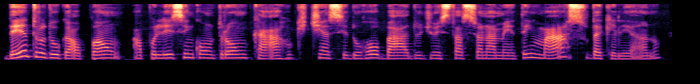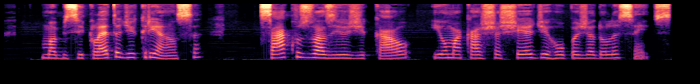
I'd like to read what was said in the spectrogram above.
Dentro do galpão, a polícia encontrou um carro que tinha sido roubado de um estacionamento em março daquele ano, uma bicicleta de criança, sacos vazios de cal e uma caixa cheia de roupas de adolescentes.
